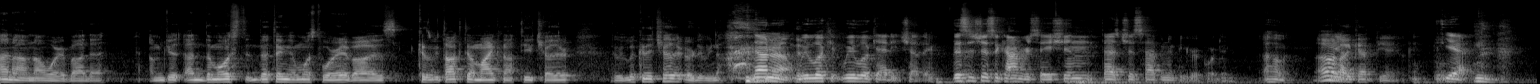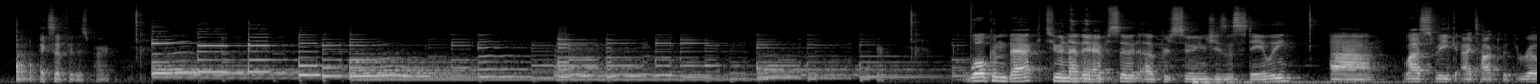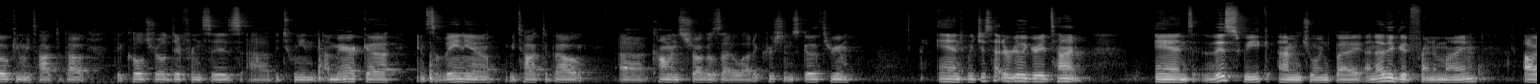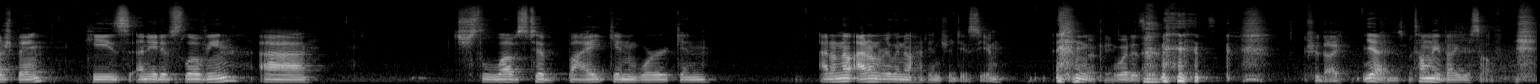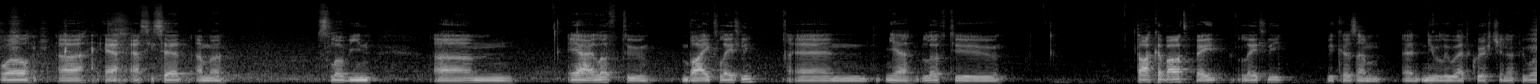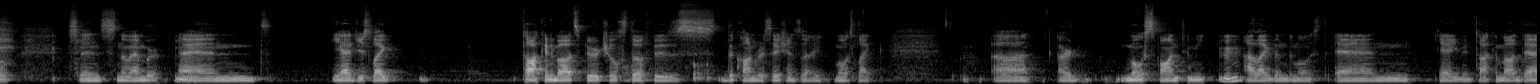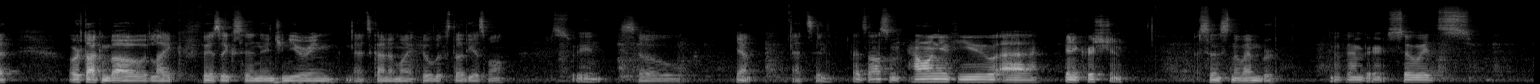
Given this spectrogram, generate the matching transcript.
Oh no, I'm not worried about that. I'm just and the most the thing I'm most worried about is because we talk to a mic, not to each other. Do we look at each other or do we not? No, no, no. We look we look at each other. This is just a conversation that's just happened to be recorded. oh, oh, Yeah. like FBA. Okay. Yeah. Except for this part. Welcome back to another episode of Pursuing Jesus Daily. Uh, last week I talked with Rok and we talked about the cultural differences uh, between America and Slovenia. We talked about uh, common struggles that a lot of Christians go through. And we just had a really great time. And this week, I'm joined by another good friend of mine, Ažbe. He's a native Slovene. Uh, just loves to bike and work, and I don't know. I don't really know how to introduce you. Okay. what is it? Should I? yeah. Tell me about yourself. Well, uh, yeah, as he said, I'm a Slovene. Um, yeah, I love to bike lately, and yeah, love to talk about faith lately because I'm a newlywed Christian, if you will, since November, Mm. and yeah, just like talking about spiritual stuff is the conversations I most like uh, are most fun to me. Mhm. I like them the most, and yeah, even talking about that, or talking about like physics and engineering. That's kind of my field of study as well. Sweet. So, yeah, that's it. That's awesome. How long have you uh, been a Christian? Since November. November. So it's.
